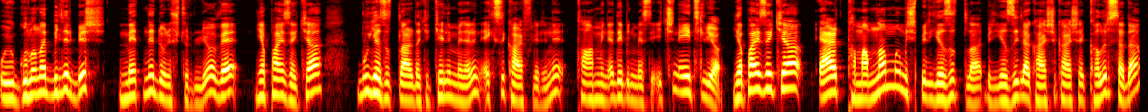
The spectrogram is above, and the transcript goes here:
uygulanabilir bir metne dönüştürülüyor ve yapay zeka bu yazıtlardaki kelimelerin eksik harflerini tahmin edebilmesi için eğitiliyor. Yapay zeka eğer tamamlanmamış bir yazıtla, bir yazıyla karşı karşıya kalırsa da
